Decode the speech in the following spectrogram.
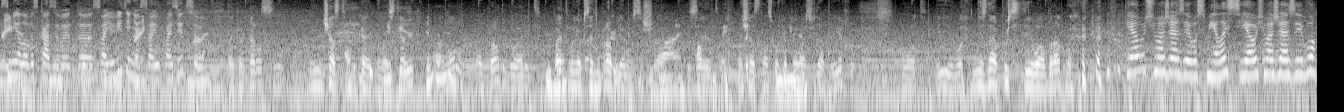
смело высказывает э, свое видение, свою позицию. Такер Карлсон он часто мелькает в новостях, а он, он правду говорит. Поэтому у него, кстати, проблемы в США из-за этого. Он сейчас, насколько я понимаю, сюда приехал. Вот. И не знаю, пустят ли его обратно. Я очень уважаю за его смелость, я очень уважаю за его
